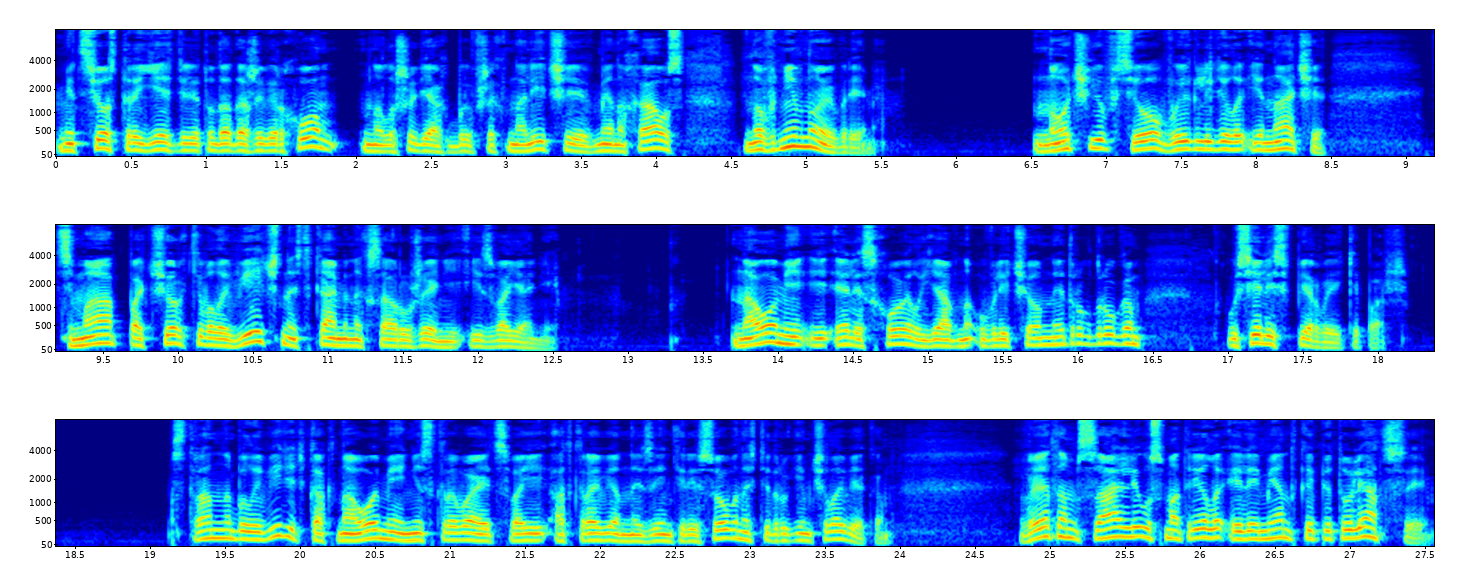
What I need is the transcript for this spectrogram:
Медсестры ездили туда даже верхом, на лошадях, бывших в наличии в Менахаус, но в дневное время. Ночью все выглядело иначе. Тьма подчеркивала вечность каменных сооружений и изваяний. Наоми и Элис Хойл, явно увлеченные друг другом, уселись в первый экипаж. Странно было видеть, как Наоми не скрывает своей откровенной заинтересованности другим человеком. В этом Салли усмотрела элемент капитуляции,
